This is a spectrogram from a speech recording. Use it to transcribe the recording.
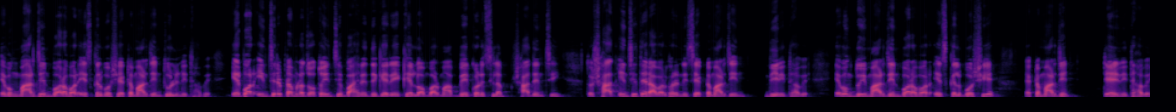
এবং মার্জিন বরাবর স্কেল বসিয়ে একটা মার্জিন তুলে নিতে হবে। এরপর ইঞ্চিরেপটা আমরা যত ইঞ্চি বাইরের দিকে রেখে লম্বার মাপ বের করেছিলাম, সাত ইঞ্চি, তো সাত ইঞ্চিতে রাবার ঘরের নিচে একটা মার্জিন দিয়ে নিতে হবে এবং দুই মার্জিন বরাবর স্কেল বসিয়ে একটা মার্জিন টেনে নিতে হবে।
